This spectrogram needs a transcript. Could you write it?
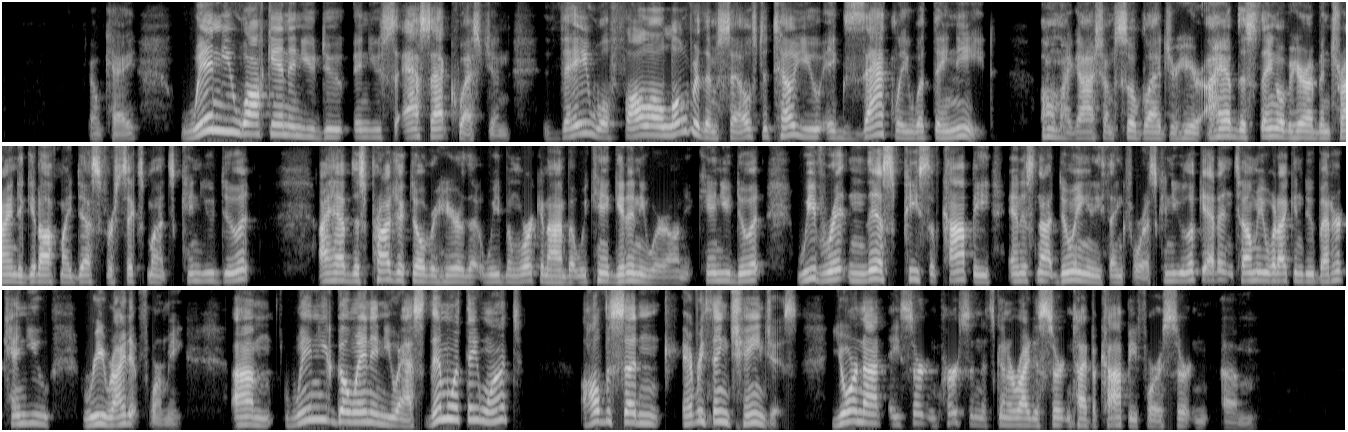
Okay. When you walk in and you do and you ask that question, they will fall all over themselves to tell you exactly what they need oh my gosh, I'm so glad you're here. I have this thing over here I've been trying to get off my desk for six months. Can you do it? I have this project over here that we've been working on, but we can't get anywhere on it. Can you do it? We've written this piece of copy and it's not doing anything for us. Can you look at it and tell me what I can do better? Can you rewrite it for me? Um, when you go in and you ask them what they want, all of a sudden everything changes. You're not a certain person that's going to write a certain type of copy for a certain um,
